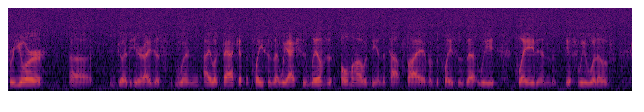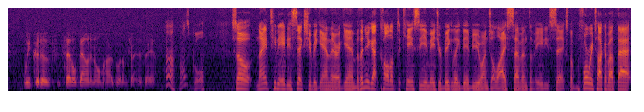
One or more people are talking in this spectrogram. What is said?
for your uh, good here. I just, when I look back at the places that we actually lived, Omaha would be in the top five of the places that we played. And if we would have, we could have settled down in Omaha, is what I'm trying to say. Huh, that's cool. So, 1986, you began there again, but then you got called up to KC and made your big league debut on July 7th of 86. But before we talk about that,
